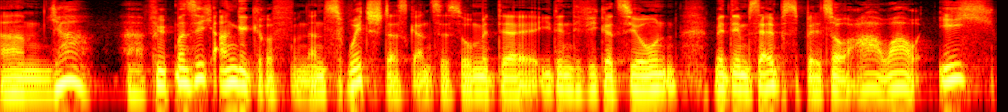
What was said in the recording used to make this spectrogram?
ähm, ja, fühlt man sich angegriffen. Dann switcht das Ganze so mit der Identifikation, mit dem Selbstbild. So, ah, wow, ich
